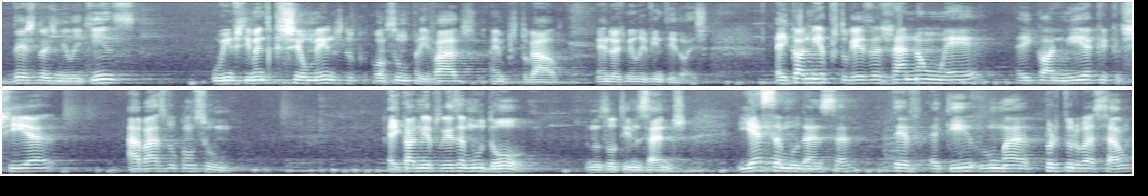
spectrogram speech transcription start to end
desde 2015, o investimento cresceu menos do que o consumo privado em Portugal em 2022. A economia portuguesa já não é a economia que crescia à base do consumo. A economia portuguesa mudou nos últimos anos e essa mudança teve aqui uma perturbação,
